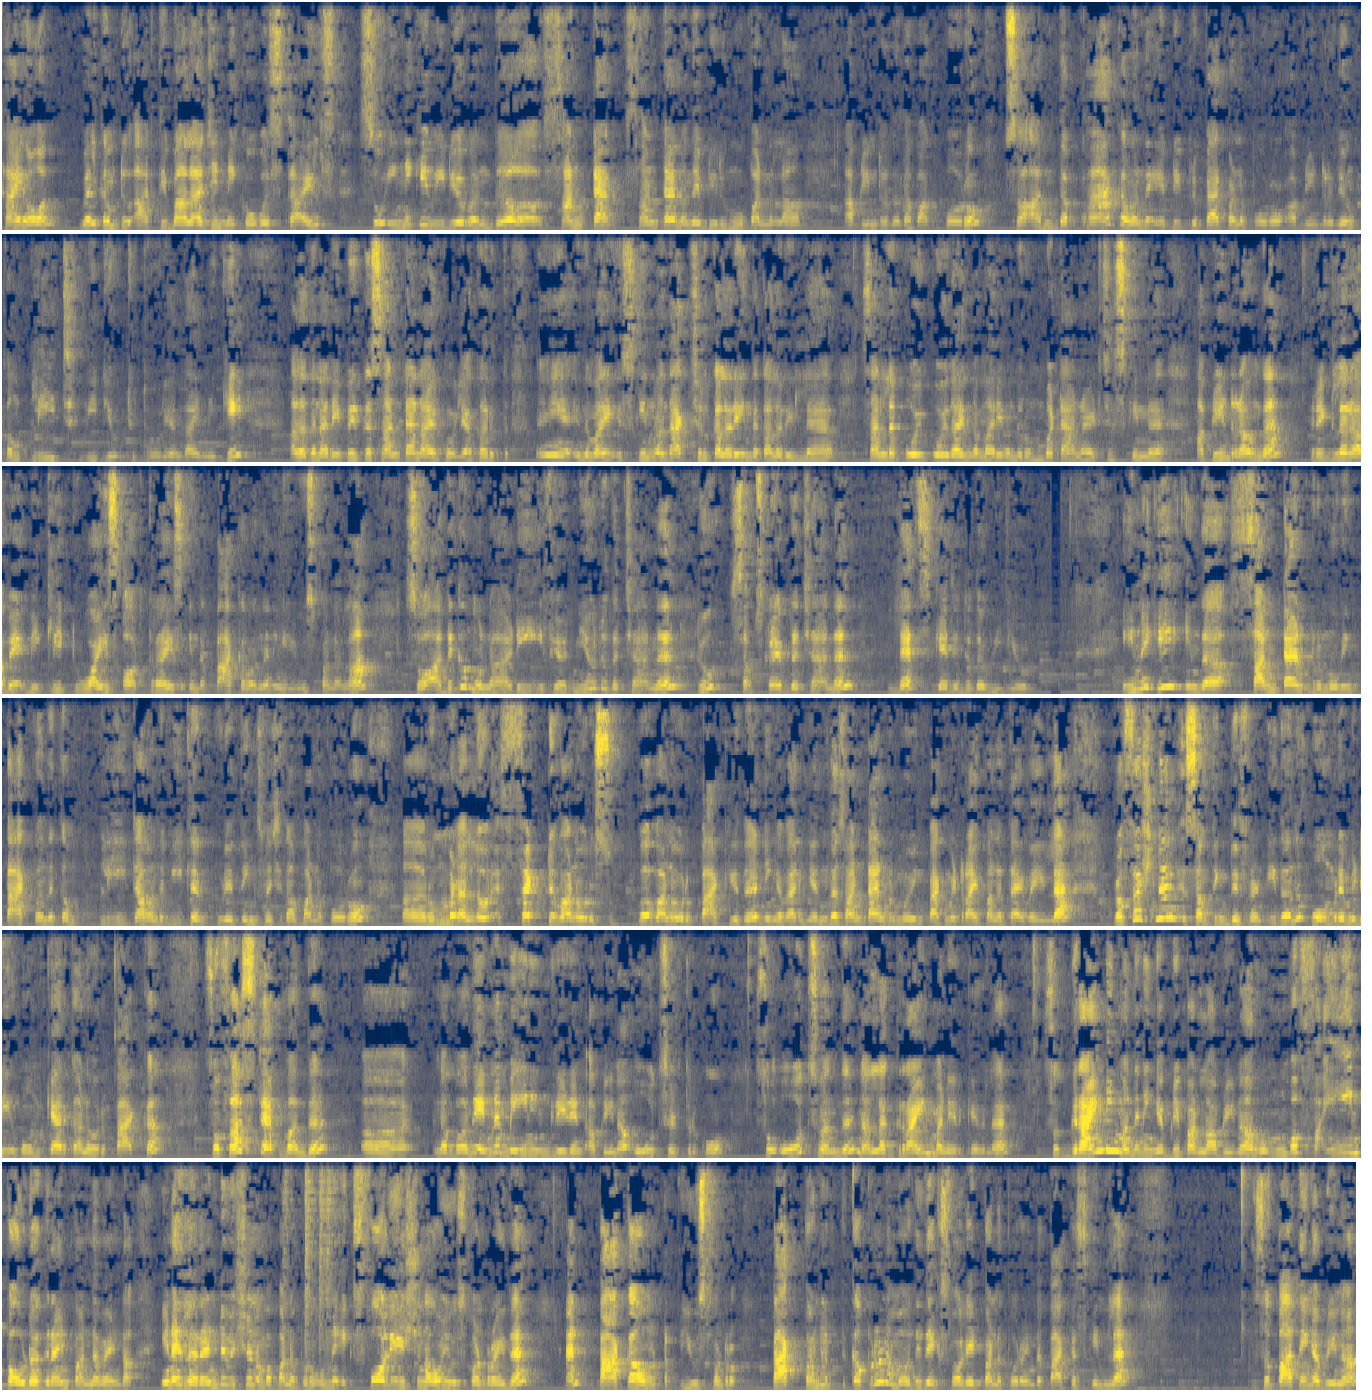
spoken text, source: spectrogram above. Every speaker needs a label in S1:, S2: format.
S1: Hi all welcome to Aarthi Balaji make styles so இன்னைக்கு video வந்து uh, suntan suntan வந்து எப்படி remove பண்ணலாம் அப்படின்றத தான் பார்க்க போகிறோம் ஸோ அந்த பேக்கை வந்து எப்படி ப்ரிப்பேர் பண்ண போகிறோம் அப்படின்றதையும் கம்ப்ளீட் வீடியோ டியூட்டோரியல் தான் இன்னைக்கு. அதாவது நிறைய பேருக்கு சன்டான் ஆயிருக்கும் இல்லையா? கருத்து இந்த மாதிரி ஸ்கின் வந்து ஆக்சுவல் கலரே இந்த கலர் இல்ல. சன்ல போய் போய் தான் இந்த மாதிரி வந்து ரொம்ப டேன் ஆயிடுச்சு ஸ்கின் அப்படின்றவங்க ரெகுலராகவே வீக்லி டுவைஸ் ஆர் த்ரைஸ் இந்த பேக்கை வந்து நீங்க யூஸ் பண்ணலாம். ஸோ அதுக்கு முன்னாடி if you new to the channel to subscribe the channel let's get into the video இன்னைக்கு இந்த சன் டேன் ரிமூவிங் பேக் வந்து கம்ப்ளீட்டா வந்து வீட்டில் இருக்கக்கூடிய திங்ஸ் வச்சு தான் பண்ண போறோம். ரொம்ப நல்ல ஒரு எஃபெக்டிவான ஒரு சூப்பர்வான ஒரு பேக் இது. நீங்க வேற எந்த சன் டேன் ரிமூவிங் பேக்குமே ட்ரை பண்ண தேவையில்லை. ப்ரொஃபஷனல் இஸ் சம்திங் டிஃப்ரெண்ட் இது வந்து ஹோம் ரெமெடி ஹோம் கேருக்கான ஒரு பேக்கு ஸோ ஃபர்ஸ்ட் ஸ்டெப் வந்து நம்ம வந்து என்ன மெயின் இன்கிரீடியன்ட் அப்படின்னா ஓட்ஸ் எடுத்திருக்கோம். ஸோ ஓட்ஸ் வந்து நல்லா கிரைண்ட் பண்ணியிருக்கேன் இதில். ஸோ கிரைண்டிங் வந்து நீங்க எப்படி பண்ணலாம் அப்படின்னா ரொம்ப ஃபைன் பவுடர் கிரைண்ட் பண்ண வேண்டாம். ஏன்னா இதுல ரெண்டு விஷயம் நம்ம பண்ண போறோம். ஒன்று எக்ஸ்ஃபாலியேஷனாகவும் யூஸ் பண்றோம் இதை அண்ட் பேக்காகவும் யூஸ் பண்றோம். பேக் பண்ணதுக்கு அப்புறம் நம்ம வந்து இதை எக்ஸ்ஃபாலியேட் பண்ண போறோம் இந்த பேக்க ஸ்கின்ல ஸோ பாத்தீங்க அப்படின்னா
